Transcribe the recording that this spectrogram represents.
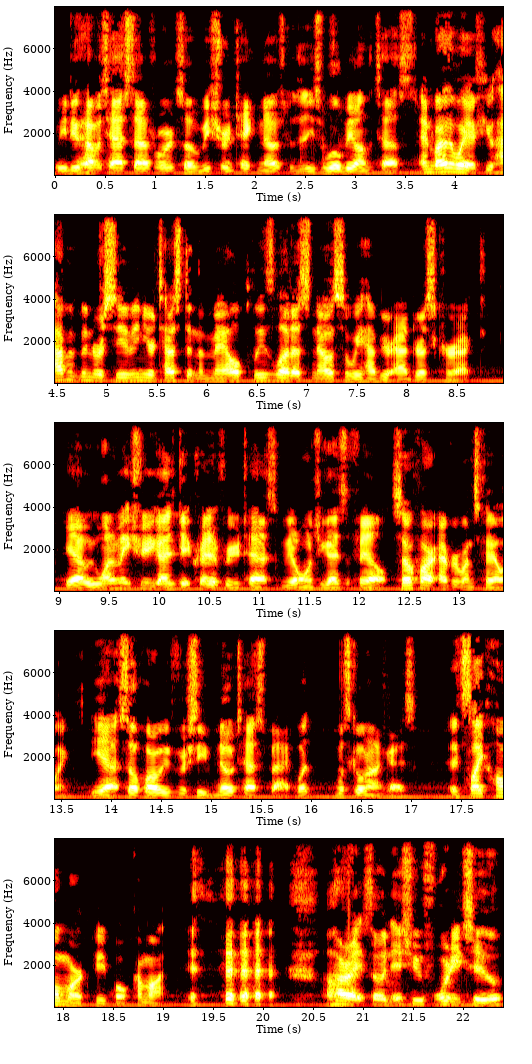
We do have a test afterwards, so be sure and take notes because these will be on the test. And by the way, if you haven't been receiving your test in the mail, please let us know so we have your address correct. Yeah, we want to make sure you guys get credit for your test. We don't want you guys to fail. So far, everyone's failing. Yeah, so far we've received no test back. What what's going on, guys? It's like homework, people. Come on. All right, so in issue 42,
